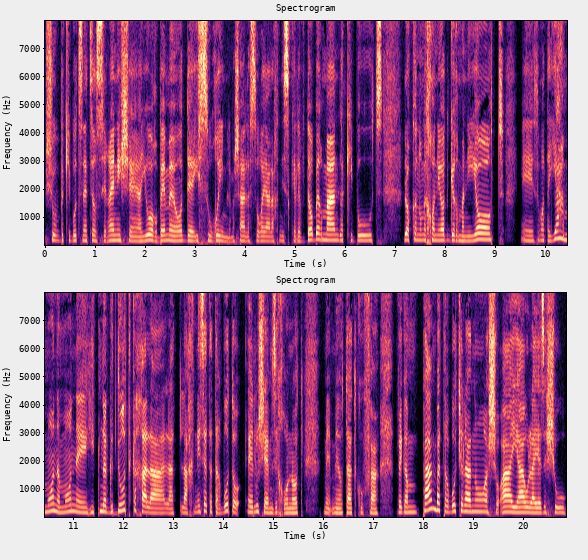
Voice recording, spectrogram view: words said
שוב בקיבוץ נצר סירני, שהיו הרבה מאוד uh, איסורים. למשל, אסור היה להכניס כלב דוברמן לקיבוץ, לא קנו מכוניות גרמניות. Uh, זאת אומרת, היה המון המון uh, התנגדות ככה לה, לה, להכניס את התרבות, או אלו שהם זיכרונות מאותה תקופה. וגם פעם בתרבות שלנו, השואה היה אולי איזשהו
